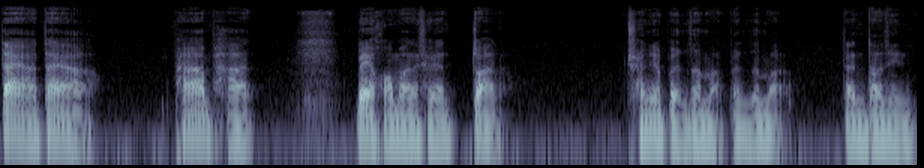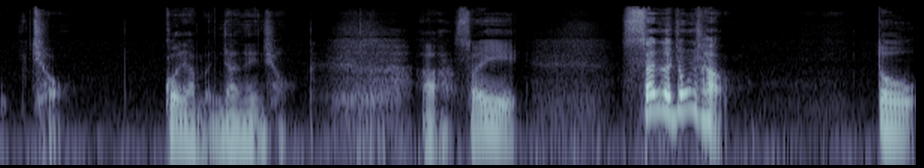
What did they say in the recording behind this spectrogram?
带啊带啊，盘啊盘，被皇马的球员断了，传给本泽马，本泽马单刀进球，过掉门将进球，啊，所以。三个中场都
